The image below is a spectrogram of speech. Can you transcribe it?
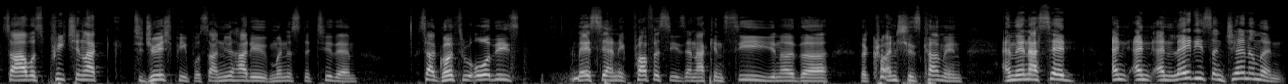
so I was preaching like to Jewish people, so I knew how to minister to them. So I go through all these messianic prophecies and I can see, you know, the, the crunch is coming. And then I said, and, and, and ladies and gentlemen,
